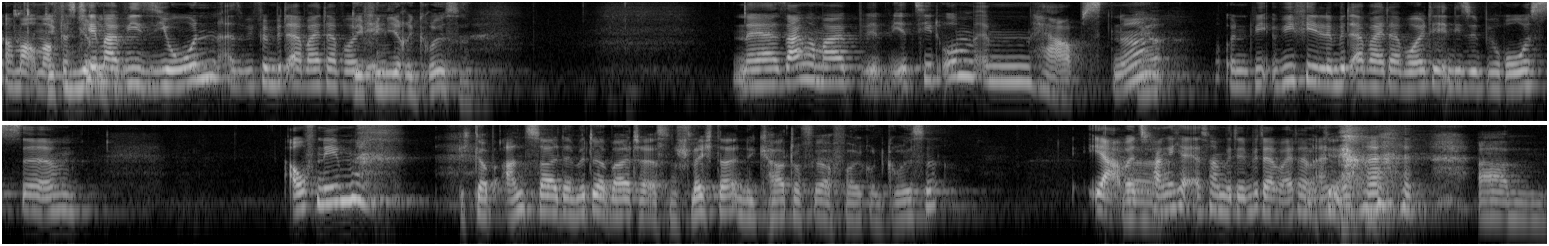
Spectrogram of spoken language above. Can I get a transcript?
Nochmal um definiere, auf das Thema Vision, also wie viele Mitarbeiter wollt definiere ihr? Definiere Größe. Naja, sagen wir mal, ihr zieht um im Herbst, ne? Ja. Und wie, wie viele Mitarbeiter wollt ihr in diese Büros ähm, aufnehmen? Ich glaube, Anzahl der Mitarbeiter ist ein schlechter Indikator für Erfolg und Größe. Ja, aber jetzt äh, fange ich ja erstmal mit den Mitarbeitern okay. an. ähm,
